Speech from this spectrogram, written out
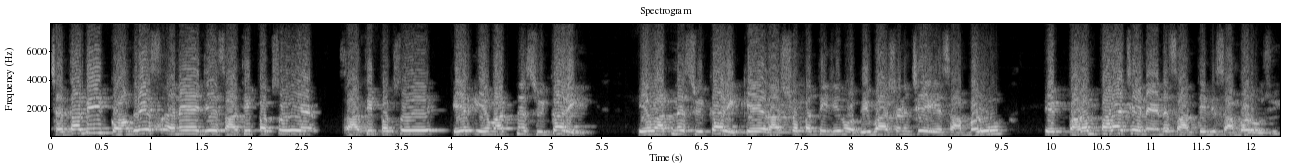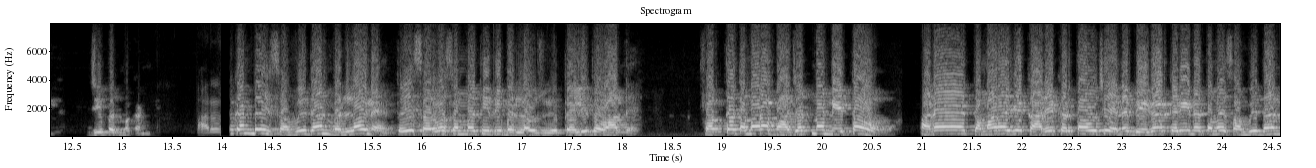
છતાં બી કોંગ્રેસ અને જે સાથી પક્ષોએ સાથી પક્ષોએ એ એ વાતને સ્વીકારી એ વાતને સ્વીકારી કે રાષ્ટ્રપતિજીનું અભિભાષણ છે એ સાંભળવું એક પરંપરા છે ને એને શાંતિથી સાંભળવું જોઈએ. જી પદ્મકાંડ ભાઈ સંવિધાન બદલાય ને તો એ સર્વસંમતિથી બદલાવું જોઈએ. પહેલી તો વાત છે ફક્ત તમારા ભાજપના નેતાઓ અને તમારા જે કાર્યકર્તાઓ છે એને ભેગા કરીને તમે સંવિધાન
